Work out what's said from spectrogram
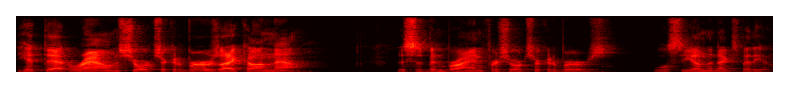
hit that round Short Circuit Brewers icon now. This has been Brian for Short Circuit Brewers. We'll see you on the next video.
